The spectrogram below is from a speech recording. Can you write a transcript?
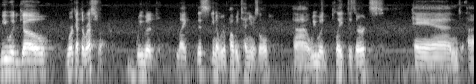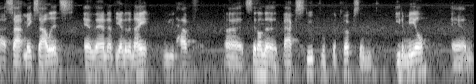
we would go work at the restaurant. We would like this, you know, we were probably 10 years old. Uh, we would plate desserts and uh, sat, make salads. And then at the end of the night, we'd have uh, sit on the back stoop with the cooks and eat a meal. And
